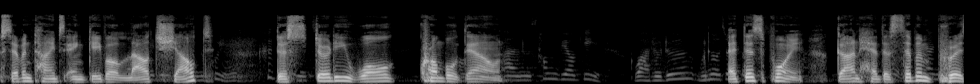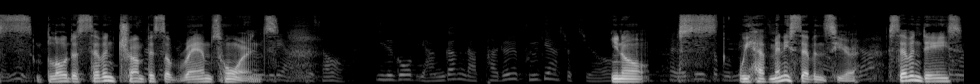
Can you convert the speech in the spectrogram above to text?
seven times and gave a loud shout, the sturdy wall crumbled down. At this point, God had the seven priests blow the seven trumpets of ram's horns. You know, we have many sevens here. Seven days,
